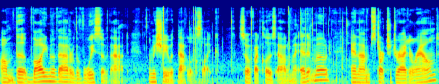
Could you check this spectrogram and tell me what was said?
um, the volume of that or the voice of that. Let me show you what that looks like. So if I close out of my edit mode and I start to drag around,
